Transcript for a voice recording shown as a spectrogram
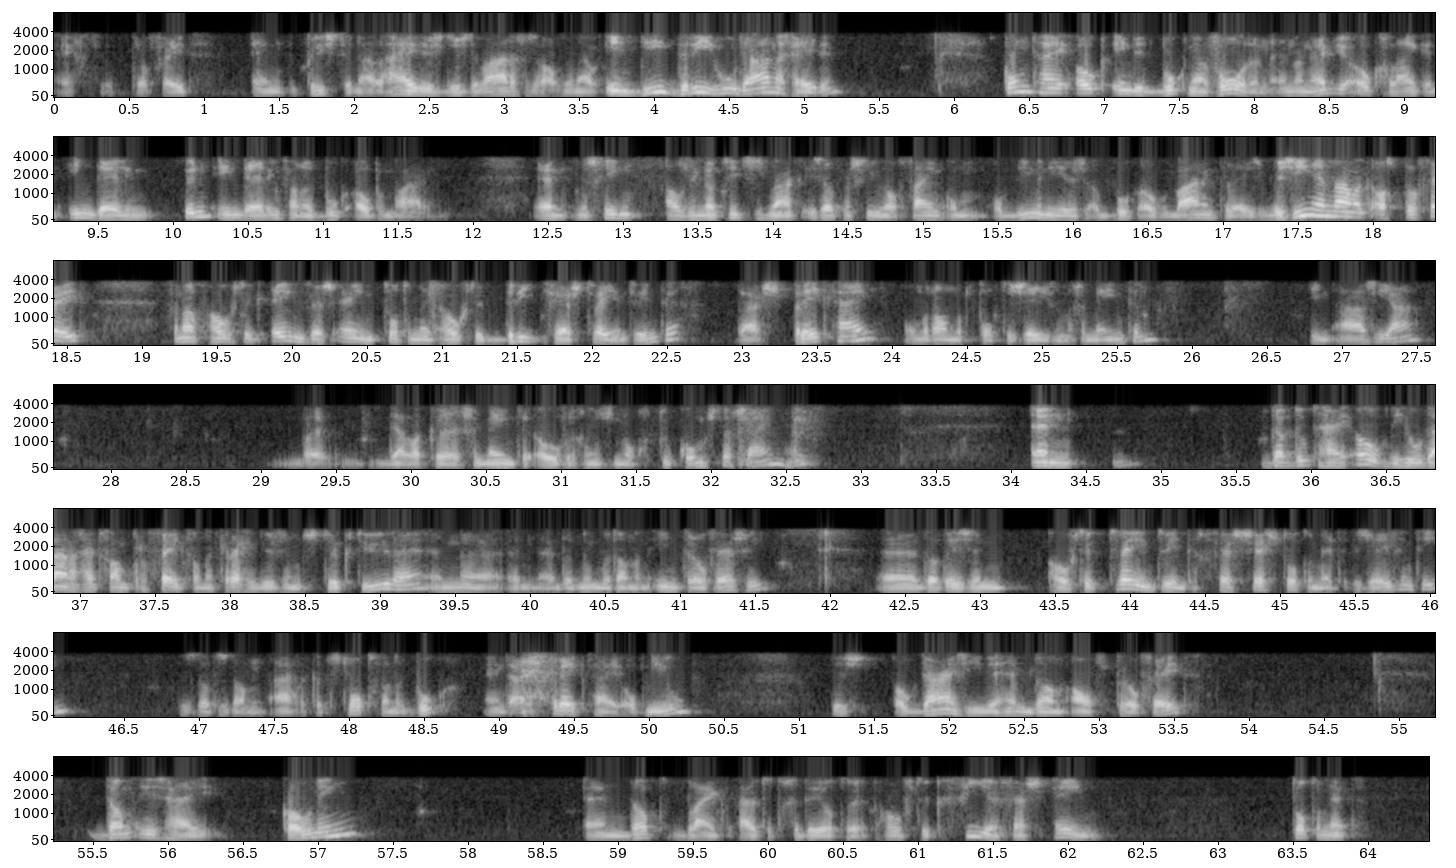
echt profeet en priester. Nou, hij is dus de ware gezalfde. Nou, in die drie hoedanigheden komt hij ook in dit boek naar voren. En dan heb je ook gelijk een indeling, een indeling van het boek Openbaring. En misschien, als u notities maakt, is dat misschien wel fijn om op die manier dus ook het boek Openbaring te lezen. We zien hem namelijk als profeet vanaf hoofdstuk 1 vers 1 tot en met hoofdstuk 3 vers 22. Daar spreekt hij, onder andere tot de zeven gemeenten in Azië. Welke gemeenten overigens nog toekomstig zijn. Hè. En dat doet hij ook, die hoedanigheid van profeet. Want dan krijg je dus een structuur, hè, en, uh, dat noemen we dan een introversie. Uh, dat is in hoofdstuk 22, vers 6 tot en met 17. Dus dat is dan eigenlijk het slot van het boek. En daar spreekt hij opnieuw. Dus ook daar zien we hem dan als profeet. Dan is hij koning. En dat blijkt uit het gedeelte hoofdstuk 4, vers 1 tot en met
